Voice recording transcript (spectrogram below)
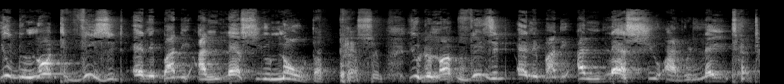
You do not visit anybody unless you know that person. You do not visit anybody unless you are related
